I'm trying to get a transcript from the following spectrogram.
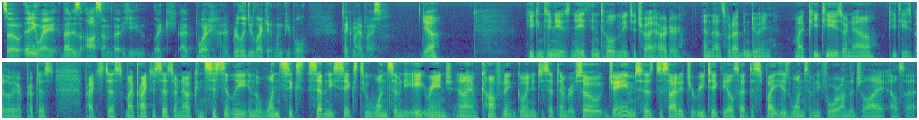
So anyway, that is awesome that he like. I, boy, I really do like it when people take my advice. Yeah. He continues Nathan told me to try harder, and that's what I've been doing. My PTs are now, PTs, by the way, are prep tests, practice tests. My practice tests are now consistently in the 176 to 178 range, and I am confident going into September. So James has decided to retake the LSAT despite his 174 on the July LSAT.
